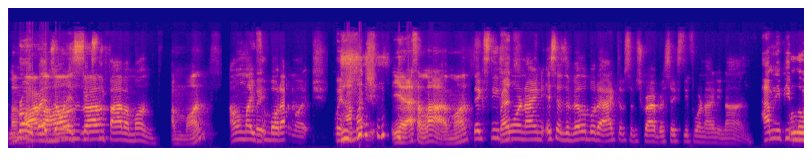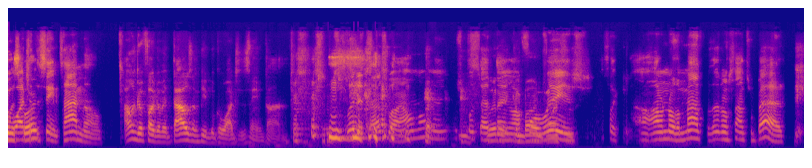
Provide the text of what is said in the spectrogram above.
Lamar bro, red zone is Mahomes, bro, 65 a month. a month. I don't like Wait. football that much. Wait, how much? Yeah, that's a lot. A month. 64.90. It says available to active subscribers 64.99. how many people Hulu can watch at the same time though? I don't give a fuck if a thousand people could watch at the same time. Split it. That's why I don't know. man. You Split that thing on four forces. ways. It's like I I don't know the math, but that don't sound too bad. That's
